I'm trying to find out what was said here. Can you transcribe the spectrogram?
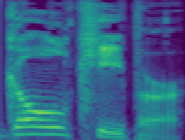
goalkeeper.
